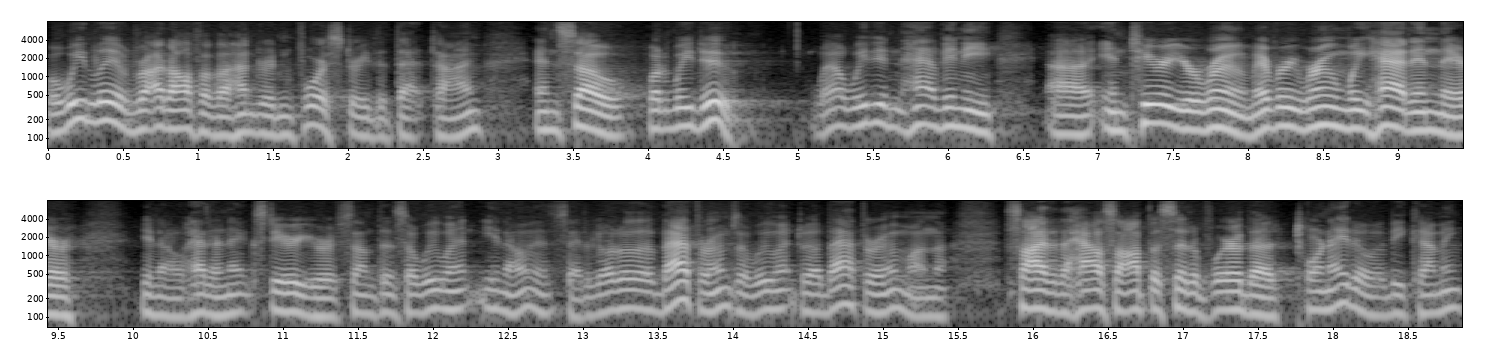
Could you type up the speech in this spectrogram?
Well, we lived right off of 104th Street at that time. And so, what did we do? Well, we didn't have any uh, interior room. Every room we had in there you know, had an exterior or something. So we went, you know, instead of go to the bathroom, so we went to a bathroom on the side of the house opposite of where the tornado would be coming.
